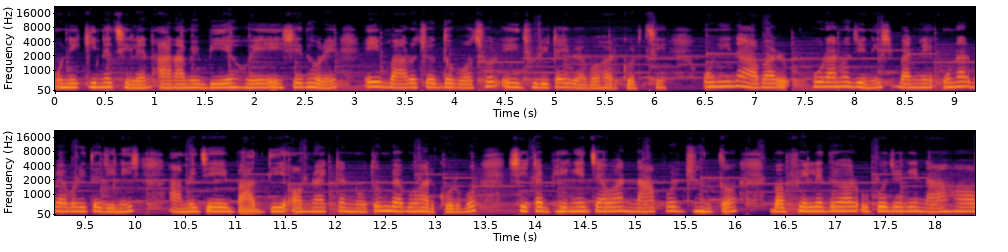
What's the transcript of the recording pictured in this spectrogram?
উনি কিনেছিলেন আর আমি বিয়ে হয়ে এসে ধরে এই বারো, চোদ্দ বছর এই ঝুড়িটাই ব্যবহার করছি। উনি না আবার পুরানো জিনিস মানে ওনার ব্যবহৃত জিনিস আমি যে বাদ দিয়ে অন্য একটা নতুন ব্যবহার করব, সেটা ভেঙে যাওয়া না পর্যন্ত বা ফেলে দেওয়ার উপযোগী না হওয়া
